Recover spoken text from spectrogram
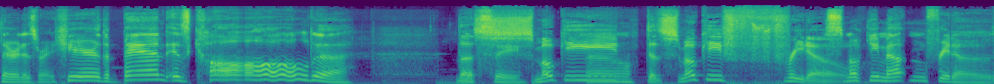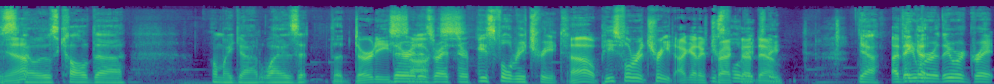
there it is, right here. The band is called. Uh, the let's see. Smoky, Oh. the Smoky Frito, Smoky Mountain Fritos. Yeah. No, it was called. Uh, oh my God, why is it? the Dirty. There it is, right there. Peaceful Retreat. Oh, Peaceful Retreat. I got to track that down. Yeah, I think they I- were they were great.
